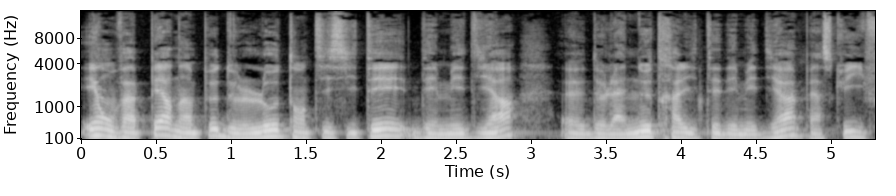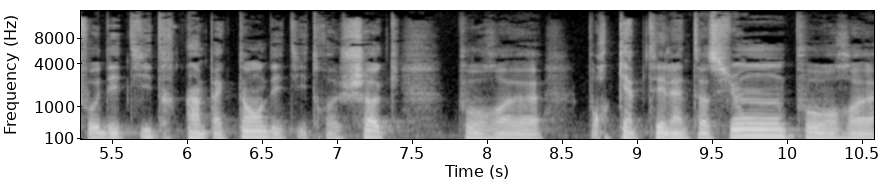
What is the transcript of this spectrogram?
et on va perdre un peu de l'authenticité des médias, euh, de la neutralité des médias, parce qu'il faut des titres impactants, des titres chocs pour, euh, pour capter l'attention, pour, euh,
